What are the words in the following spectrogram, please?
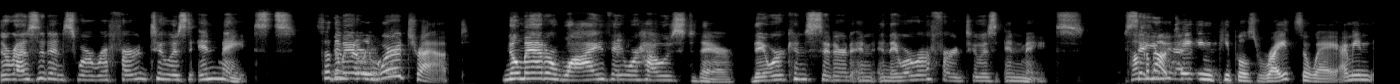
the residents were referred to as inmates So they No really what- were trapped. No matter why they were housed there, they were considered and, and they were referred to as inmates. Talk Say about had- taking people's rights away. I mean,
